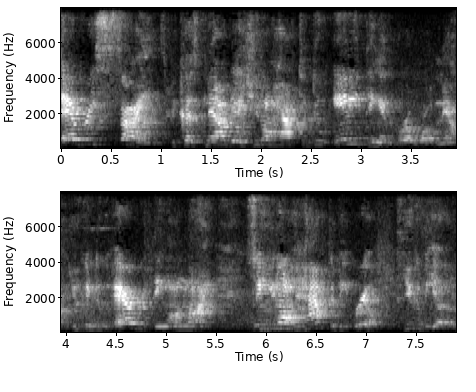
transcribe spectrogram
every site because nowadays you don't have to do anything in the real world now. You can do everything online. So you don't have to be real. You could be a,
